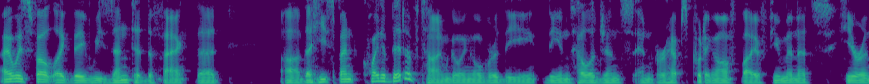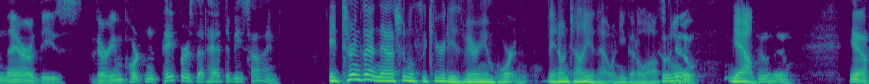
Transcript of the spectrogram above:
I always felt like they resented the fact that uh, that he spent quite a bit of time going over the the intelligence and perhaps putting off by a few minutes here and there these very important papers that had to be signed. It turns out national security is very important. They don't tell you that when you go to law school. Who knew? Yeah. Who knew? Yeah.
